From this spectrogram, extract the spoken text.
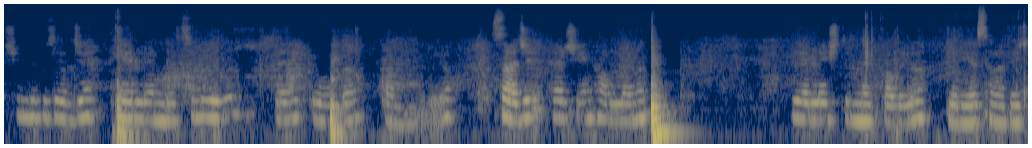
Şimdi güzelce yerlerini siliyoruz ve yolda tamam oluyor. Sadece her şeyin halılarını yerleştirmek kalıyor. Geriye sadece.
